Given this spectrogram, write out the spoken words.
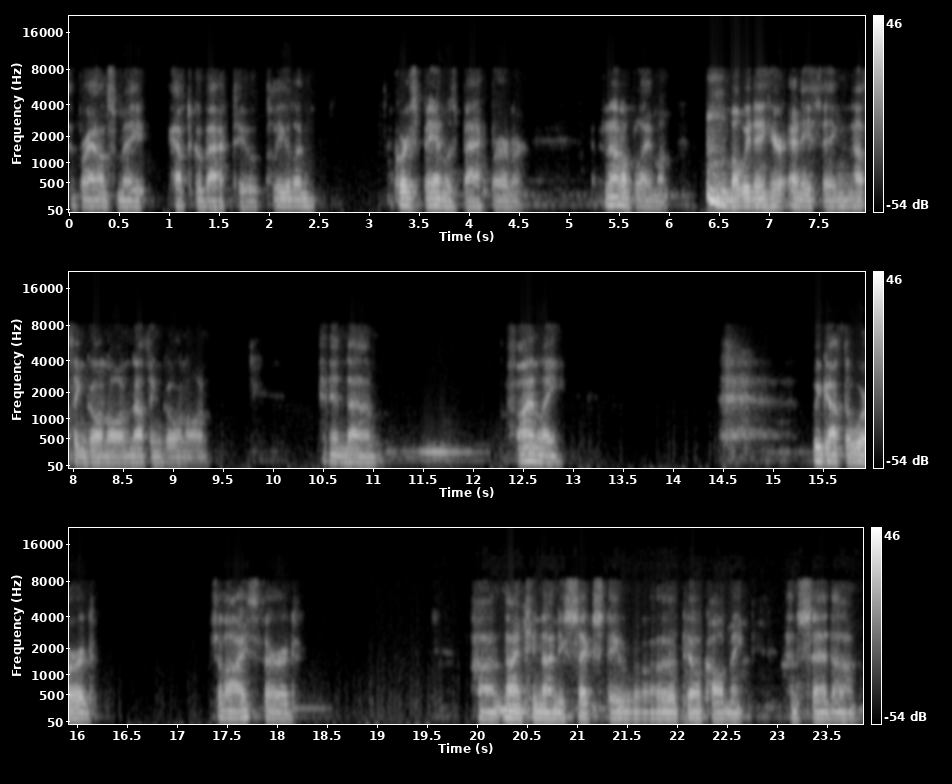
the Browns may have to go back to Cleveland. Of course, band was back burner, and I don't blame them. but we didn't hear anything, nothing going on, nothing going on. And um, finally, we got the word July 3rd, uh, 1996. Dave Modell called me and said, um,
